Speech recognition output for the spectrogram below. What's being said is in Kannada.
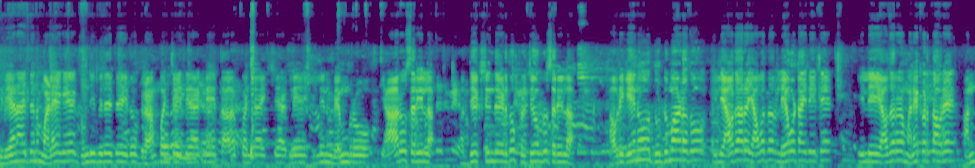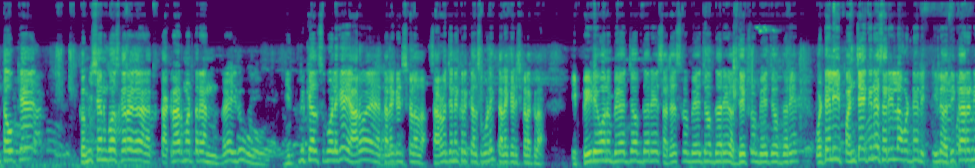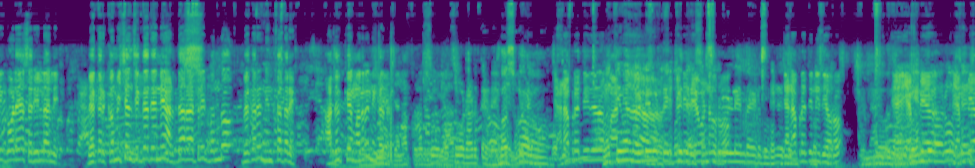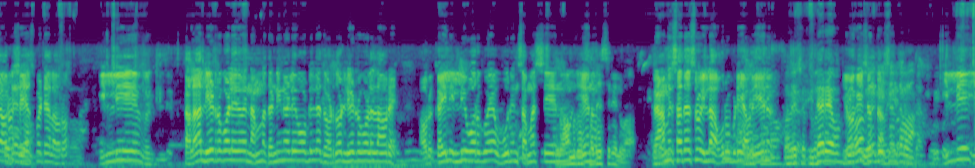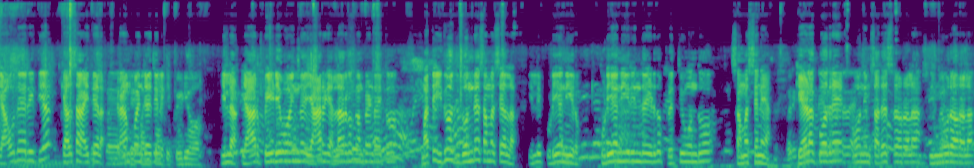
ಇದೇನಾಯ್ತು ಅಂದ್ರೆ ಮಳೆಗೆ ಗುಂಡಿ ಬಿದ್ದೈತೆ, ಇದು ಗ್ರಾಮ ಪಂಚಾಯತಿ ಆಗ್ಲಿ, ತಾಲೂಕ್ ಪಂಚಾಯತಿ ಆಗ್ಲಿ, ಇಲ್ಲಿನ ಮೆಂಬ್ರು ಯಾರು ಸರಿ ಇಲ್ಲ ಅಧ್ಯಕ್ಷರಿಂದ ಹಿಡಿದು ಪ್ರತಿಯೊಬ್ರು ಸರಿ ಇಲ್ಲ ಅವ್ರಿಗೇನೋ ದುಡ್ಡು ಮಾಡೋದು, ಇಲ್ಲಿ ಯಾವ್ದಾರ ಯಾವ್ದಾರ ಲೇಔಟ್ ಆಯ್ತೈತೆ, ಇಲ್ಲಿ ಯಾವ್ದಾರ ಮನೆ ಕಟ್ತಾವ್ರೆ ಅಂಥವಕ್ಕೆ ಕಮಿಷನ್ಗೋಸ್ಕರ ತಕರಾರು ಮಾಡ್ತಾರೆ ಅಂದ್ರೆ ಇದು ಇದ್ರ ಕೆಲ್ಸಗಳಿಗೆ ಯಾರೋ ತಲೆ ಕೆಡಿಸ್ಕೊಳ್ಳಲ್ಲ ಸಾರ್ವಜನಿಕರ ಕೆಲ್ಸಗಳಿಗೆ ತಲೆ ಕೆಡಿಸ್ಕೊಳಕಲ್ಲ ಈ ಪಿ ಡಿ ಒನು ಬೇಜವಾಬ್ದಾರಿ ಸದಸ್ಯರು ಬೇಜವಾಬ್ದಾರಿ ಅಧ್ಯಕ್ಷರು ಬೇಜವಾಬ್ದಾರಿ. ಒಟ್ಟಲ್ಲಿ ಈ ಪಂಚಾಯತಿನೇ ಸರಿ ಇಲ್ಲ ಒಟ್ಟಿನಲ್ಲಿ ಇಲ್ಲಿ ಅಧಿಕಾರಿಗಳೇ ಸರಿ ಇಲ್ಲ ಅಲ್ಲಿ. ಬೇಕಾದ್ರೆ ಕಮಿಷನ್ ಸಿಗ್ತದೇನೆ ಅರ್ಧ ರಾತ್ರಿ ಬಂದು ಬೇಕಾದ್ರೆ ನಿಂತ್ಕೋತಾರೆ. ಅದಕ್ಕೆ ಮಾತ್ರ ನಿಂತ್ಕೋತಾರೆ. ಜನಪ್ರತಿನಿಧಿ ಜನಪ್ರತಿನಿಧಿ ಅವರು. ಎಂ ಪಿ ಅವರು ಎಂ ಪಿ ಅವರು ಶ್ರೇಯಸ್ ಪಟೇಲ್ ಅವರು. ಇಲ್ಲಿ ಕಲಾ ಲೀಡರ್ಗಳಿದಾವೆ ನಮ್ಮ ದಂಡಿನಹಳ್ಳಿ ಹೋಗ್ಲಿಲ್ಲ ದೊಡ್ಡ ದೊಡ್ಡ ಲೀಡರ್ಗಳಲ್ಲ ಅವ್ರೆ. ಅವ್ರ ಕೈಲಿ ಇಲ್ಲಿವರೆಗೂ ಊರಿನ ಸಮಸ್ಯೆ ಏನು ಏನು? ಗ್ರಾಮೀಣ ಸದಸ್ಯರು ಇಲ್ಲ ಅವರು ಬಿಡಿ ಅವ್ರು ಏನು? ಇದಾರೆ ಯೋಗೇಶ್ ಅಂತ. ಇಲ್ಲಿ ಯಾವುದೇ ರೀತಿಯ ಕೆಲಸ ಆಯ್ತಾ ಇಲ್ಲ. ಗ್ರಾಮ ಪಂಚಾಯತಿಲಿ ಪಿ ಡಿ ಒ. ಇಲ್ಲ ಯಾರು ಪಿ ಡಿ ಇಂದ ಯಾರು ಎಲ್ಲರಿಗೂ ಕಂಪ್ಲೇಂಟ್ ಆಯ್ತು. ಮತ್ತೆ ಇದು ಒಂದೇ ಸಮಸ್ಯೆ ಅಲ್ಲ. ಇಲ್ಲಿ ಕುಡಿಯೋ ನೀರು. ಕುಡಿಯೋ ನೀರಿಂದ ಹಿಡಿದು ಪ್ರತಿಯೊಂದು ಸಮಸ್ಯೆನೇ. ಕೇಳಕ್ ಹೋದ್ರೆ ಓ ನಿಮ್ ಸದಸ್ಯರವರಲ್ಲ ನಿಮ್ ಇವ್ರವ್ರಲ್ಲ.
